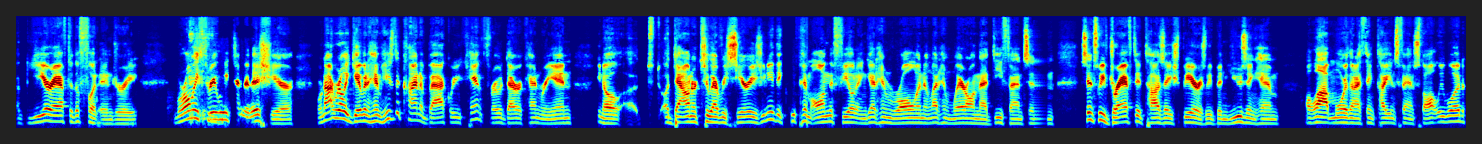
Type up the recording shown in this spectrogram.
a year after the foot injury. We're only three weeks into this year. We're not really giving him, he's the kind of back where you can't throw Derrick Henry in, you know, uh, a, a down or two every series. You need to keep him on the field and get him rolling and let him wear on that defense. And since we've drafted Tyjae Spears, we've been using him a lot more than I think Titans fans thought we would.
